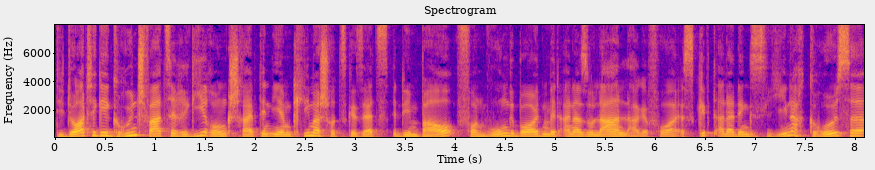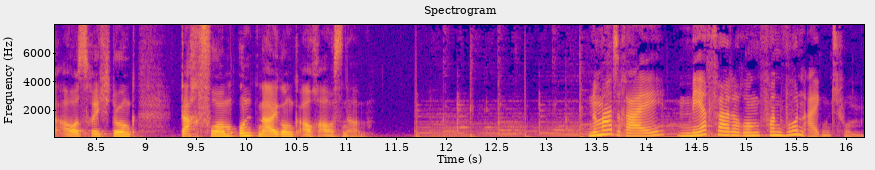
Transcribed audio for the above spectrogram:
Die dortige grün-schwarze Regierung schreibt in ihrem Klimaschutzgesetz den Bau von Wohngebäuden mit einer Solaranlage vor. Es gibt allerdings je nach Größe, Ausrichtung, Dachform und Neigung auch Ausnahmen. Nummer 3. Mehr Förderung von Wohneigentum.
